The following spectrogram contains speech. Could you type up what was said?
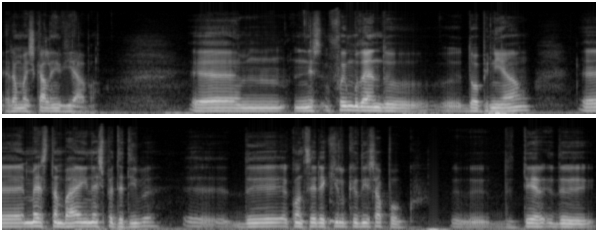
era uma escala inviável foi mudando eh, de opinião, uh, mas também na expectativa uh, de acontecer aquilo que eu disse há pouco, de, ter, de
